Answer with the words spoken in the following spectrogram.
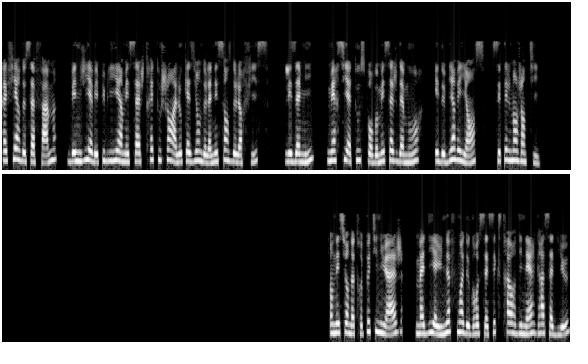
Très fier de sa femme, Benji avait publié un message très touchant à l'occasion de la naissance de leur fils. Les amis, merci à tous pour vos messages d'amour, et de bienveillance, c'est tellement gentil. On est sur notre petit nuage, Maddy a eu 9 mois de grossesse extraordinaire grâce à Dieu,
